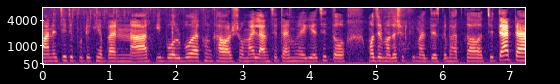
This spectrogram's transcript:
মানে চেটে পুটে খেবেন না, আর কি বলব? এখন খাওয়ার সময় লাঞ্চের টাইম হয়ে গিয়েছে, তো মজার মজার শুটকি মাছ দিয়ে ভাত খাওয়া হচ্ছে। টাটা!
